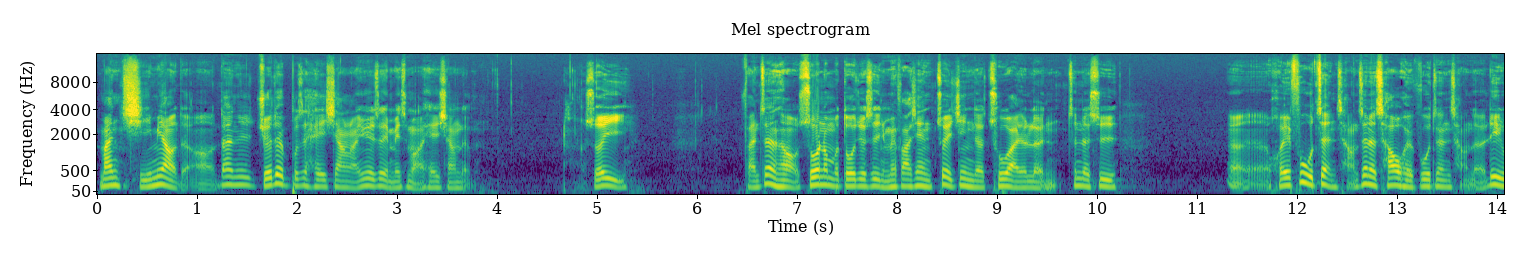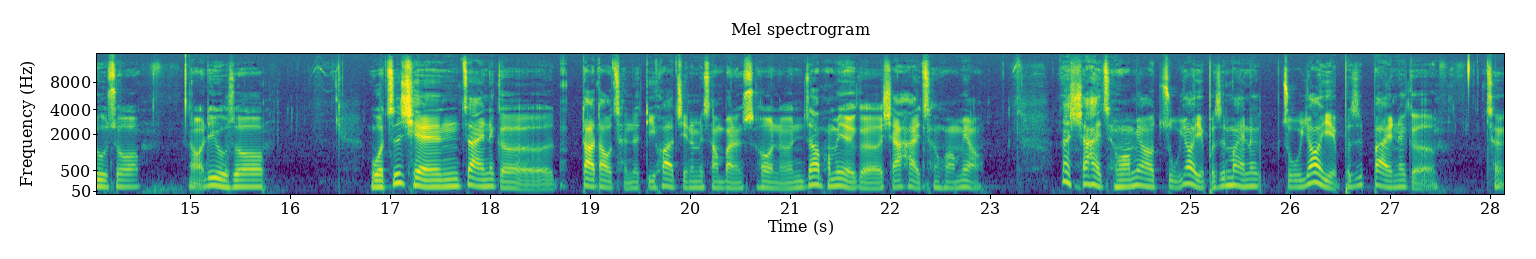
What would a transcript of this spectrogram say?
蛮奇妙的啊！但是绝对不是黑箱了，因为这也没什么黑箱的。所以反正哈说那么多，就是你会发现最近的出来的人真的是呃恢复正常，真的超恢复正常的。例如说啊，例如说。我之前在那个大道城的迪化街那边上班的时候呢，你知道旁边有一个霞海城隍庙。那霞海城隍庙主要也不是卖那，主要也不是拜那个城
